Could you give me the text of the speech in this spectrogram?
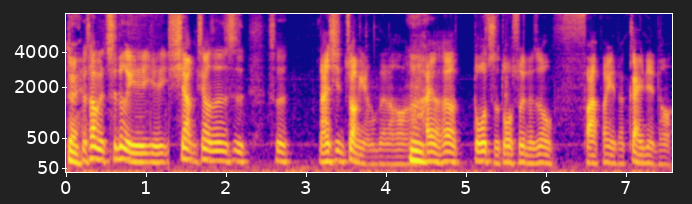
对。就他们吃那个也也象象征是是男性壮阳的，然后、嗯。还有还有多子多孙的这种繁繁衍的概念哈、哦，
